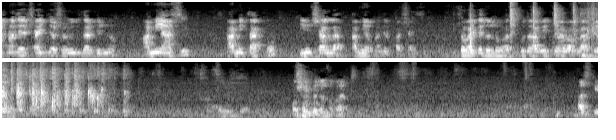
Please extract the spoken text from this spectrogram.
আপনাদের সাহায্য সহযোগিতার জন্য আমি আসি আমি থাকব ইনশাল্লাহ আমি আপনাদের পাশে আছি। সবাইকে ধন্যবাদ। খুদা হাফিজ। জয় বাংলা, জয় অসংখ্য ধন্যবাদ। আজকে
